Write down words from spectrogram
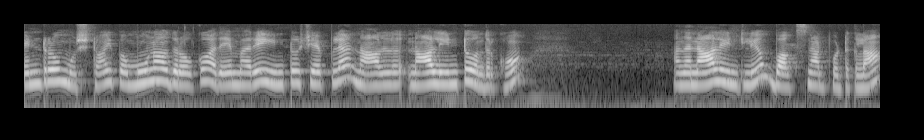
ரெண்டு ரோ முடிச்சிட்டோம். இப்போ மூணாவது ரோக்கும் அதே மாதிரி இன்ட்டு ஷேப்பில் நாலு நாலு இன்ட்டு வந்திருக்கும். அந்த நாலு இன்ட்லேயும் பாக்ஸ் நாட் போட்டுக்கலாம்.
